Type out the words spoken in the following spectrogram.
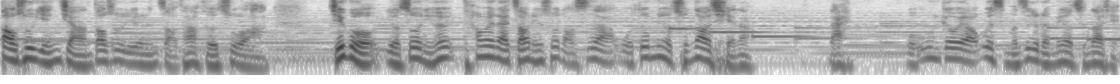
到处演讲，到处有人找他合作啊。结果有时候你会，他会来找你说：“老师啊，我都没有存到钱啊。”来，我问各位啊，为什么这个人没有存到钱？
